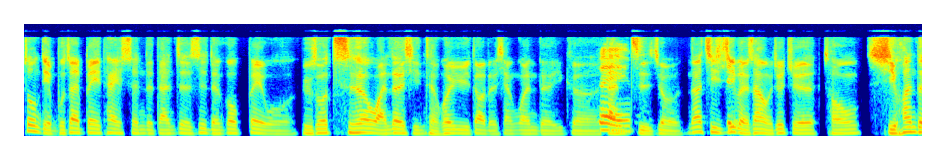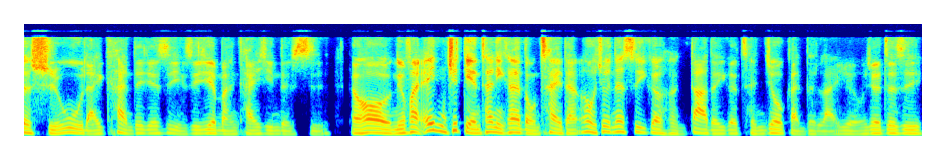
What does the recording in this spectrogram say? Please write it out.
重点不在背太深的单字，是能够背我比如说吃喝玩乐行程会遇到的相关的一个单字。就那其实基本上我就觉得从喜欢的食物来看这件事情是一件蛮开心的事。然后你会发现，哎，你去点餐你看得懂菜单，哦，我觉得那是一个很大的一个成就感的来源。我觉得这是一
